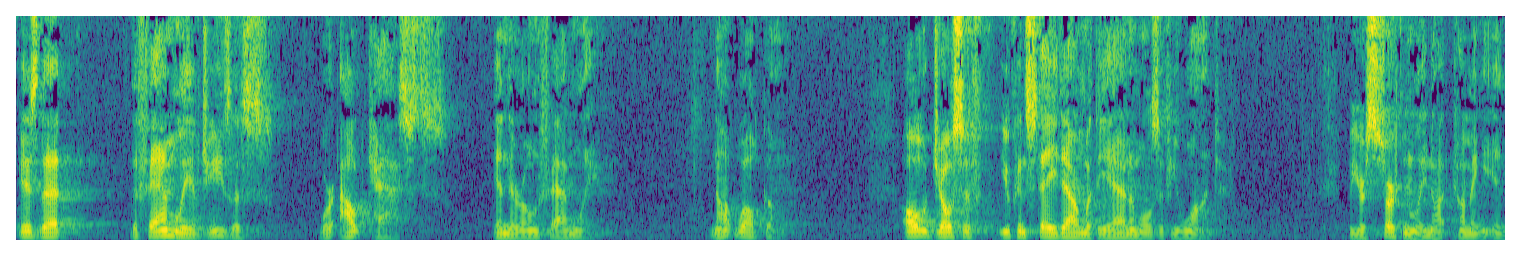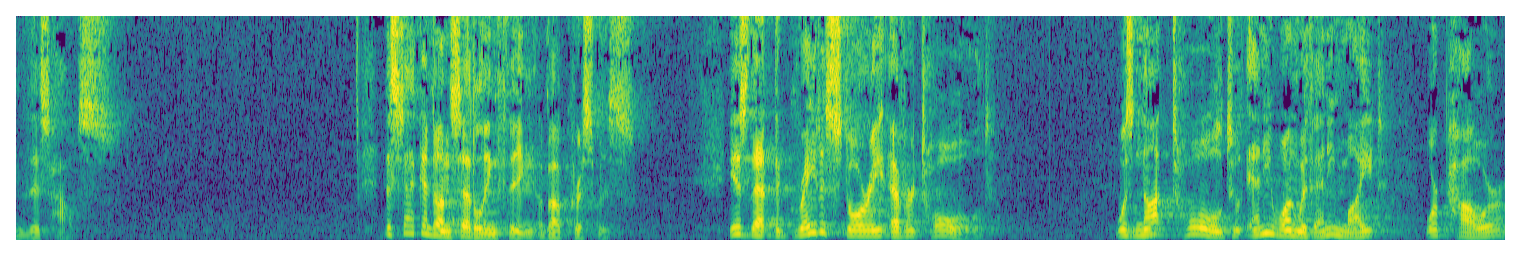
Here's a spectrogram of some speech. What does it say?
is that the family of Jesus were outcasts in their own family, not welcome. Oh, Joseph, you can stay down with the animals if you want, but you're certainly not coming in this house. The second unsettling thing about Christmas is that the greatest story ever told was not told to anyone with any might or power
